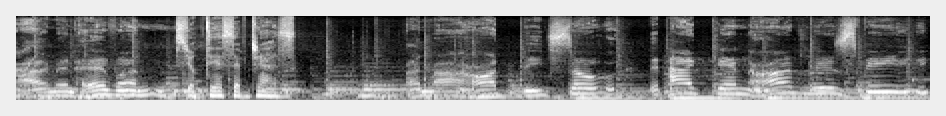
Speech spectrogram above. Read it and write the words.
I'm in heaven, sur TSF Jazz. And my heart beats so that I can hardly speak.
